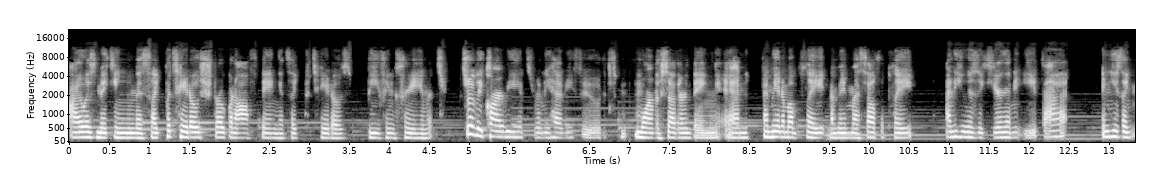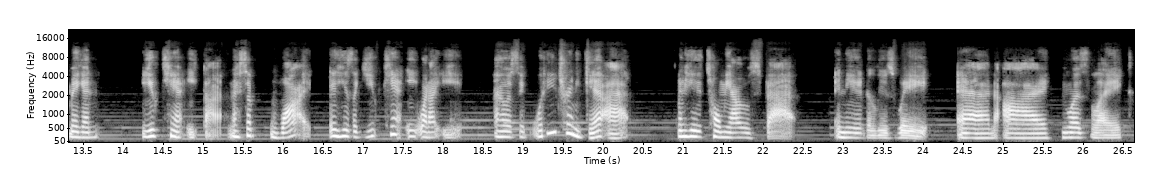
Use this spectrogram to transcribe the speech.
I was making this like potato stroganoff thing. It's like potatoes, beef, and cream. It's, it's really carby. It's really heavy food. It's more of a southern thing. And I made him a plate and I made myself a plate. And he was like, You're going to eat that? And he's like, Megan, you can't eat that. And I said, Why? And he's like, You can't eat what I eat. And I was like, What are you trying to get at? And he told me I was fat and needed to lose weight. And I was like,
